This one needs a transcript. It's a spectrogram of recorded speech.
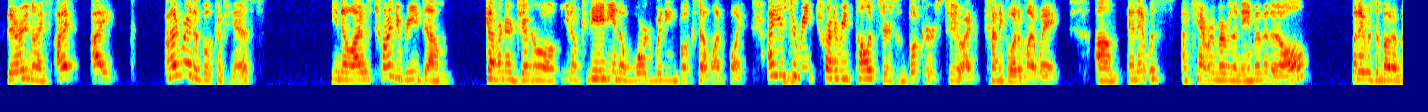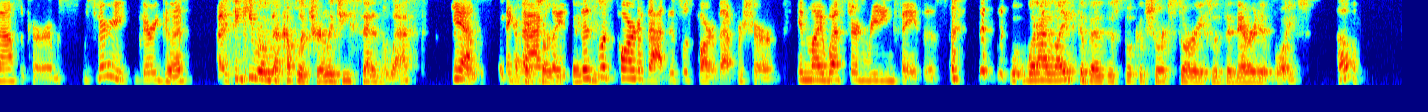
very nice. I I I read a book of his. You know, I was trying to read um Governor General, you know, Canadian award-winning books at one point. I used to read try to read Pulitzers and Bookers too. I'd kind of go out of my way. Um, and it was I can't remember the name of it at all, but it was about a massacre. It was it was very, very good. I think he wrote a couple of trilogies set in the West. Yes, like, epic sorts of exactly. This was part of that. This was part of that for sure. In my Western reading phases. What I liked about this book of short stories was the narrative voice. oh,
